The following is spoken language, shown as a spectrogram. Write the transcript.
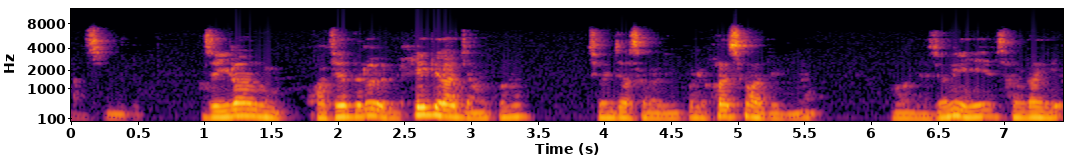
않습니다. 그래서 이러한 과제들을 해결하지 않고는 전자생활증권이 활성화되기는 어, 여전히 상당히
